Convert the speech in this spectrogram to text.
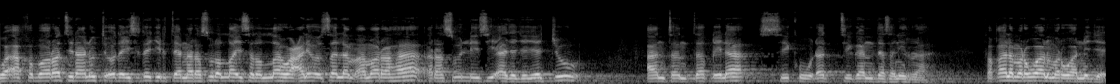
وأخبرتنا نت أديست جرت أن رسول الله صلى الله عليه وسلم أمرها رسول سي أجججتشو أن تنتقل سكودت غند سنرة فقال مروان مروان نجي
